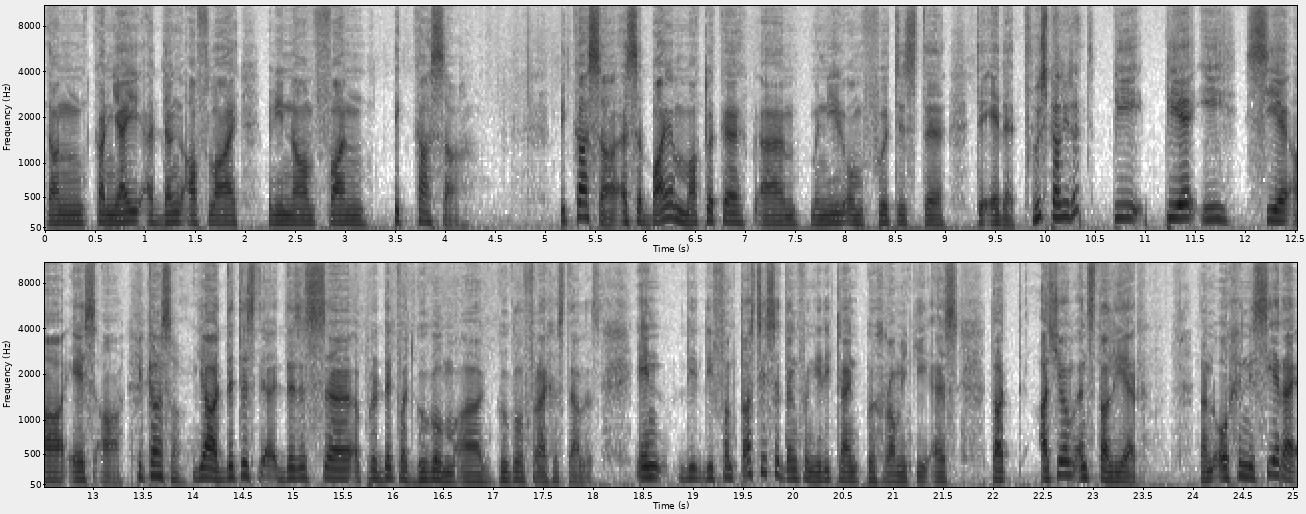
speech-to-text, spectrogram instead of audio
dan kan jy 'n ding aflaai met die naam van Picasa. Picasa is 'n baie maklike um, manier om fotos te te edit. Hoe spel jy dit? P P I C A S A. Picasa. Ja, dit is dit is 'n uh, produk wat Google uh, Google vrygestel is. En die die fantastiese ding van hierdie klein programmetjie is dat as jy hom installeer, dan organiseer hy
